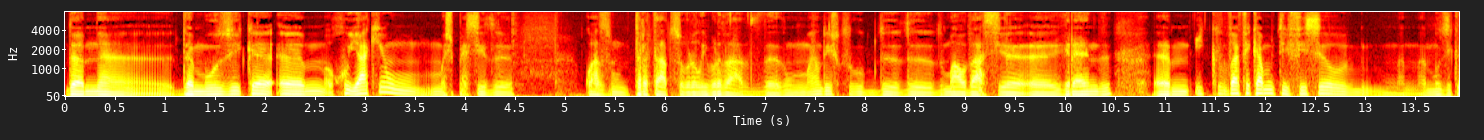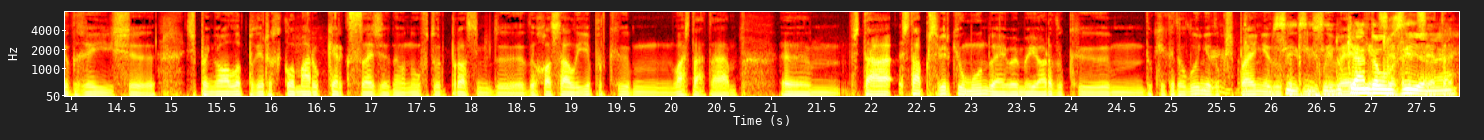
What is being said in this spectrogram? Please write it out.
da, na- da música. Um, Rui, há aqui um- uma espécie de quase um tratado sobre a liberdade. de- um- é um disco de, de- de uma audácia eh, grande. um, e que vai ficar muito difícil hum, a, a música de raiz eh, espanhola poder reclamar o que quer que seja num futuro próximo de, de Rosalia, porque hum, lá está, está, hum, está, está a perceber que o mundo é bem maior do que, do que a Catalunha, do que Espanha, do Sim, que a Península do que a Ibérica, Andaluzia, etc, não é? etc.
